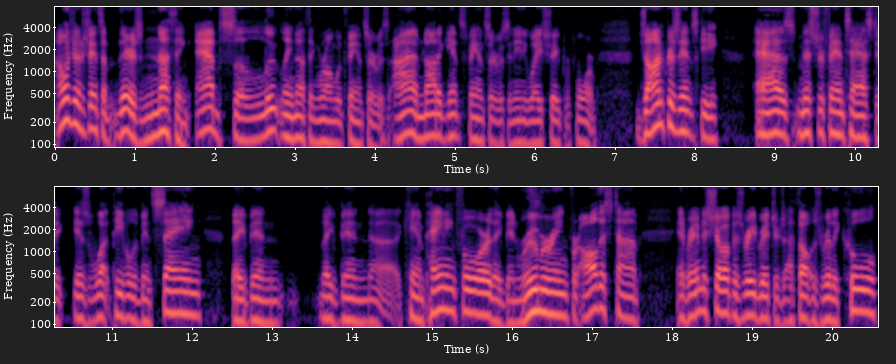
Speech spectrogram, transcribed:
i want you to understand something. There is nothing absolutely nothing wrong with fan service. I am not against fan service in any way shape or form. John krasinski as Mr. Fantastic is what people have been saying. They've been they've been uh, campaigning for. They've been rumoring for all this time, and for him to show up as Reed Richards, I thought was really cool.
